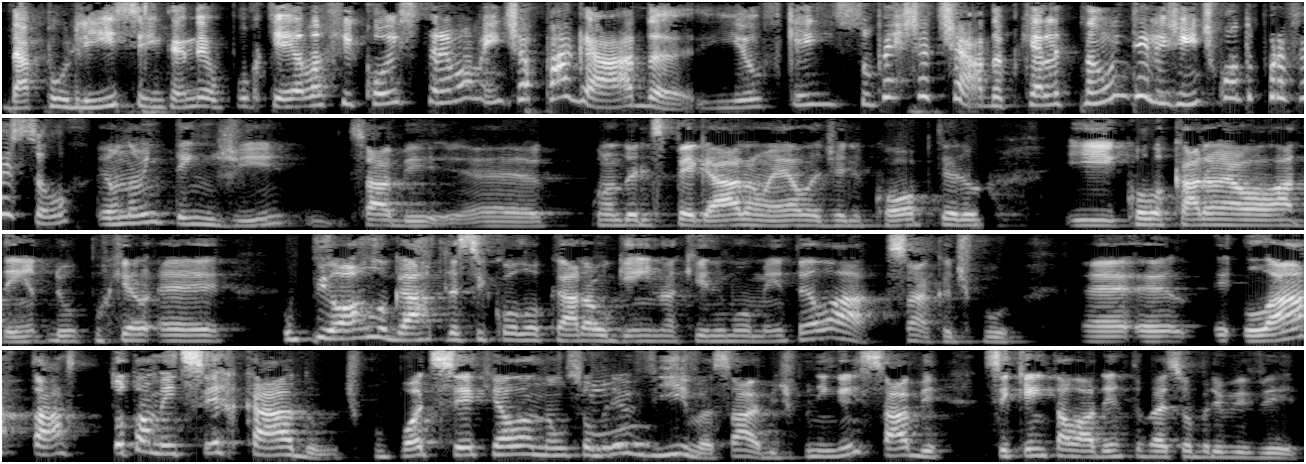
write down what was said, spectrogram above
da polícia, entendeu? Porque ela ficou extremamente apagada. E eu fiquei super chateada, porque ela é tão inteligente quanto o professor. Eu não entendi, sabe, é, quando eles pegaram ela de helicóptero e colocaram ela lá dentro, porque é, o pior lugar para se colocar alguém naquele momento é lá, saca? Tipo, é, é, lá tá totalmente cercado. Tipo, pode ser que ela não sobreviva, sabe? Tipo, ninguém sabe se quem tá lá dentro vai sobreviver.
